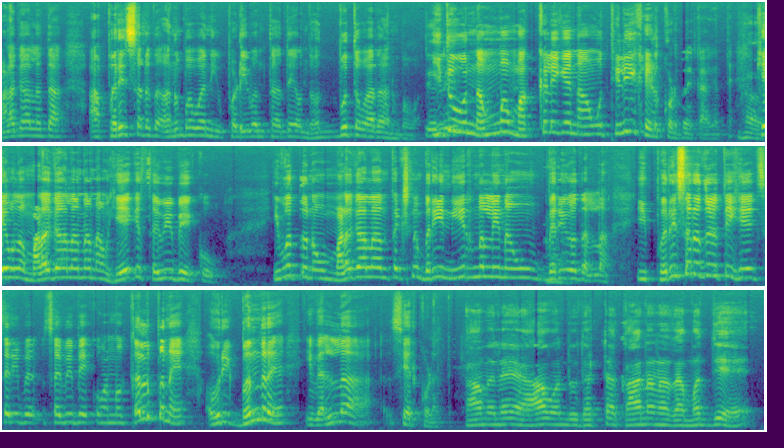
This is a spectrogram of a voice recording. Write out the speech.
ಮಳೆಗಾಲದ ಆ ಪರಿಸರದ ಅನುಭವ ನೀವು ಪಡೆಯುವಂತಹದ್ದೇ ಒಂದು ಅದ್ಭುತವಾದ ಅನುಭವ. ಇದು ನಮ್ಮ ಮಕ್ಕಳಿಗೆ ನಾವು ತಿಳಿ ಹೇಳ್ಕೊಡ್ಬೇಕಾಗತ್ತೆ. ಕೇವಲ ಮಳೆಗಾಲನ ನಾವು ಹೇಗೆ ಸವಿಬೇಕು? ಇವತ್ತು ನಾವು ಮಳೆಗಾಲ ಅಂದ ತಕ್ಷಣ ಬರೀ ನೀರಿನಲ್ಲಿ ನಾವು ಬೆರೆಯೋದಲ್ಲ. ಈ ಪರಿಸರದ ಜೊತೆ ಹೇಗೆ ಸರಿ ಸವಿಬೇಕು ಅನ್ನೋ ಕಲ್ಪನೆ ಅವ್ರಿಗೆ ಬಂದರೆ ಇವೆಲ್ಲ ಸೇರ್ಕೊಳ್ಳುತ್ತೆ ಆಮೇಲೆ ಆ ಒಂದು ದಟ್ಟ ಕಾನನದ ಮಧ್ಯೆ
